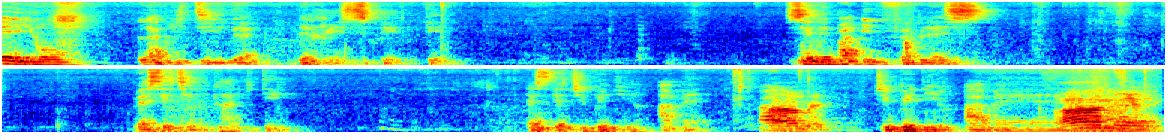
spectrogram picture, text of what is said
Ayons l'habitude de respecter. Ce n'est pas une faiblesse, mais c'est une qualité. Est-ce que tu peux dire Amen? Amen. Tu peux dire Amen. Amen.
